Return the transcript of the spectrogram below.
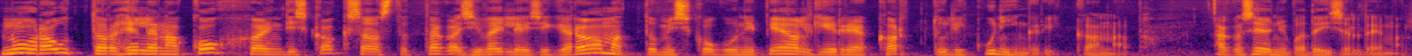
noor autor Helena Koch andis kaks aastat tagasi välja isegi raamatu, mis koguni pealkirja Kartuli kuningriik kannab aga see on juba teisel teemal.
